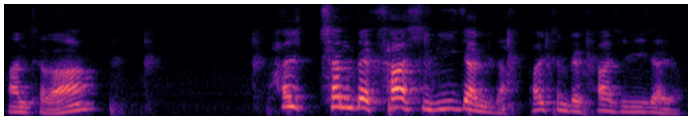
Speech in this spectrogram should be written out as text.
한자가 8142자입니다. 8142자요.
